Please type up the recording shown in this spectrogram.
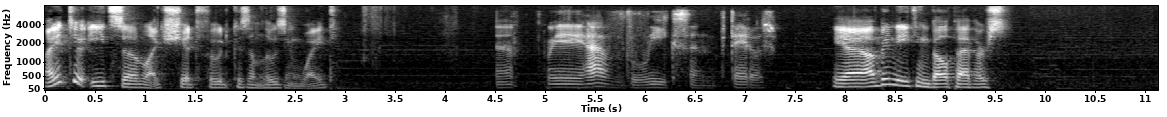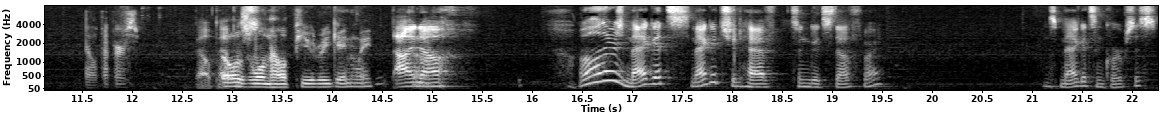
I need to eat some like shit food because I'm losing weight. Yeah. We have leeks and potatoes. Yeah, I've been eating bell peppers. Bell peppers. Bell peppers. Those won't help you regain weight. I know. Oh, there's maggots. Maggots should have some good stuff, right? There's maggots and corpses.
